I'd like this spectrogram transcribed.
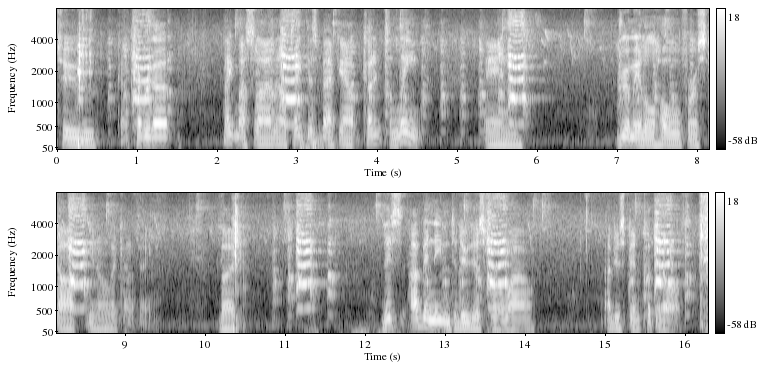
to kind of cover it up, make my slide, then I'll take this back out, cut it to length, and drill me a little hole for a stop, you know, that kind of thing. But this, I've been needing to do this for a while. I've just been putting it off.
